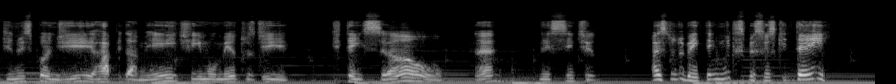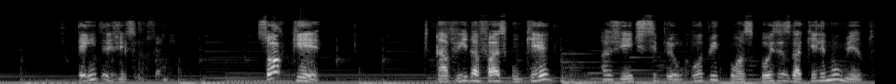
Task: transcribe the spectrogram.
De não expandir rapidamente em momentos de, de tensão, né? Nesse sentido. Mas tudo bem, tem muitas pessoas que têm, que têm inteligência emocional. Só que a vida faz com que a gente se preocupe com as coisas daquele momento.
